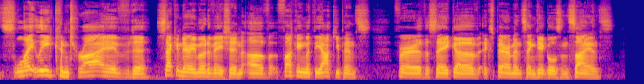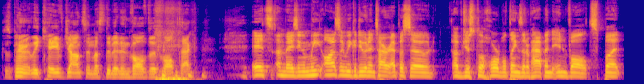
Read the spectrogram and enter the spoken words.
slightly contrived secondary motivation of fucking with the occupants for the sake of experiments and giggles and science. Because apparently Cave Johnson must have been involved with Vault-Tec. It's amazing. And we honestly we could do an entire episode of just the horrible things that have happened in vaults, but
